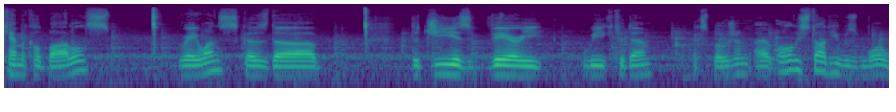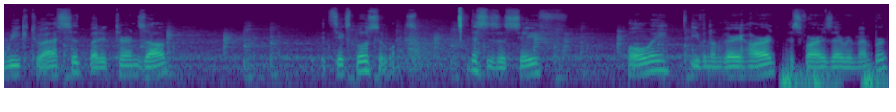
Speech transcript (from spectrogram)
chemical bottles, gray ones, because the the G is very weak to them. Explosion. I always thought he was more weak to acid, but it turns out it's the explosive ones. This is a safe hallway, even on very hard, as far as I remember.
